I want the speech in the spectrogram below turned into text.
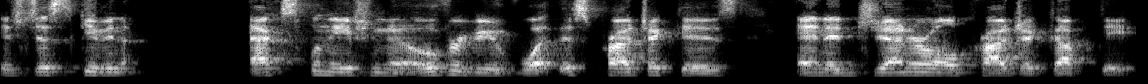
is just give an explanation, an overview of what this project is, and a general project update.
